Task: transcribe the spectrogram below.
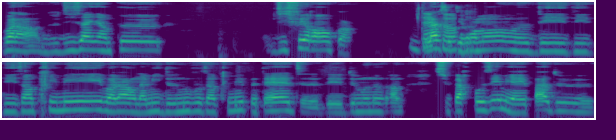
voilà, de design un peu différent, quoi. Là, c'était vraiment euh, des, des, des, imprimés, voilà, on a mis de nouveaux imprimés peut-être, euh, des, des monogrammes superposés, mais il n'y avait pas de,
